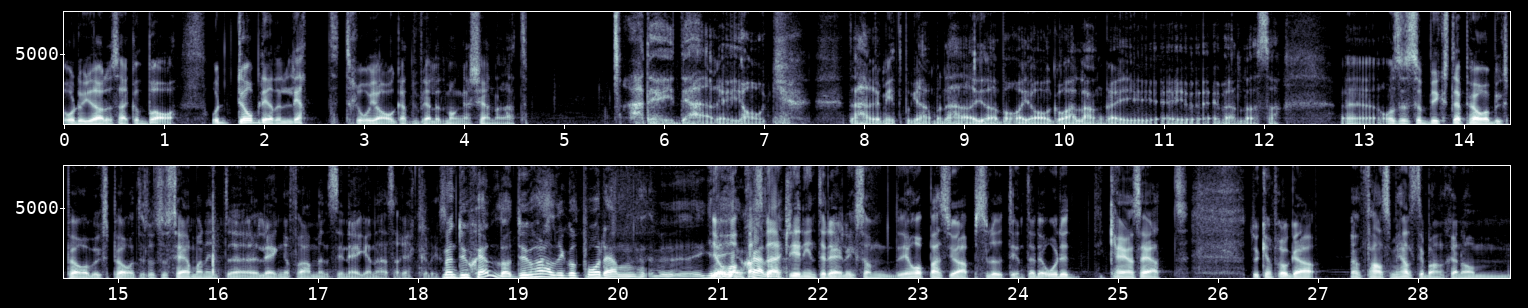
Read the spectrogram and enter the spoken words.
och du gör det säkert bra. Och då blir det lätt, tror jag, att väldigt många känner att ah, det, det här är jag. Det här är mitt program och det här gör bara jag och alla andra är, är, är värdelösa. Uh, och så, så byggs det på och byggs på och byggs på. Till slut så ser man inte längre fram än sin egen näsa räcker. Liksom. Men du själv då? Du har aldrig gått på den uh, grejen Jag hoppas själv. verkligen inte det. Liksom. Det hoppas jag absolut inte. Det. Och det kan jag säga att du kan fråga vem fan som helst i branschen om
